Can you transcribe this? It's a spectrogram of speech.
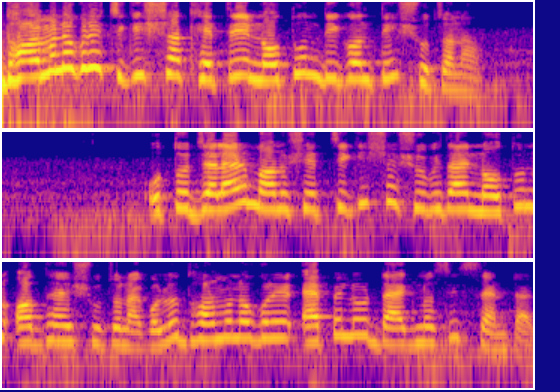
ধর্মনগরের চিকিৎসা ক্ষেত্রে নতুন দিগন্তের সূচনা। উত্তর জেলার মানুষের চিকিৎসা সুবিধায় নতুন অধ্যায়ের সূচনা করল ধর্মনগরের অ্যাপেলো ডায়াগনোসিস সেন্টার।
